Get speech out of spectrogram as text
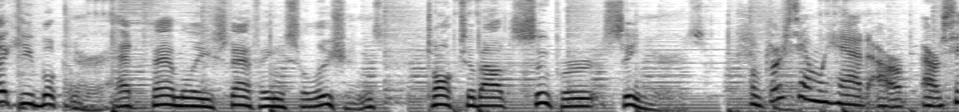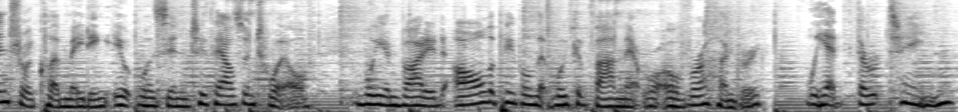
Becky Bookner at Family Staffing Solutions talks about super seniors. Well, first time we had our, our Century Club meeting, it was in 2012. We invited all the people that we could find that were over 100. We had 13.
